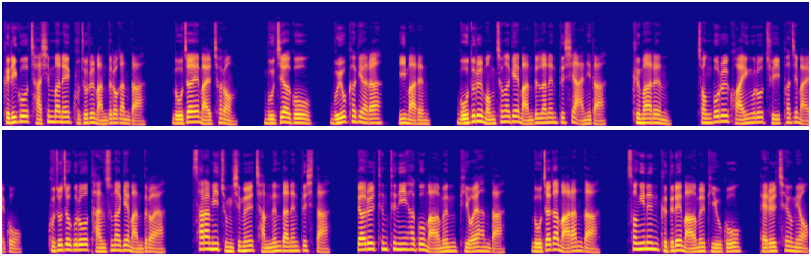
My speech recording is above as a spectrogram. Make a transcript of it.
그리고 자신만의 구조를 만들어간다. 노자의 말처럼 무지하고 무욕하게 하라 이 말은 모두를 멍청하게 만들라는 뜻이 아니다. 그 말은 정보를 과잉으로 주입하지 말고 구조적으로 단순하게 만들어야 사람이 중심을 잡는다는 뜻이다. 뼈를 튼튼히 하고 마음은 비워야 한다. 노자가 말한다. 성인은 그들의 마음을 비우고 배를 채우며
